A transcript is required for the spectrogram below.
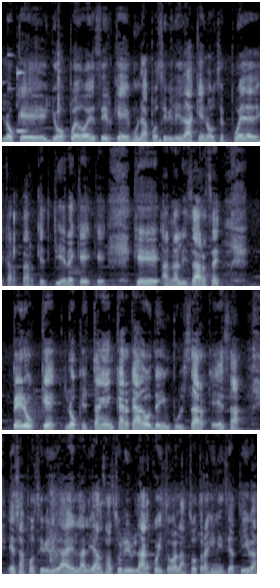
lo que yo puedo decir que es una posibilidad que no se puede descartar, que tiene que, que analizarse pero que los que están encargados de impulsar esa, posibilidad en la Alianza Azul y Blanco y todas las otras iniciativas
